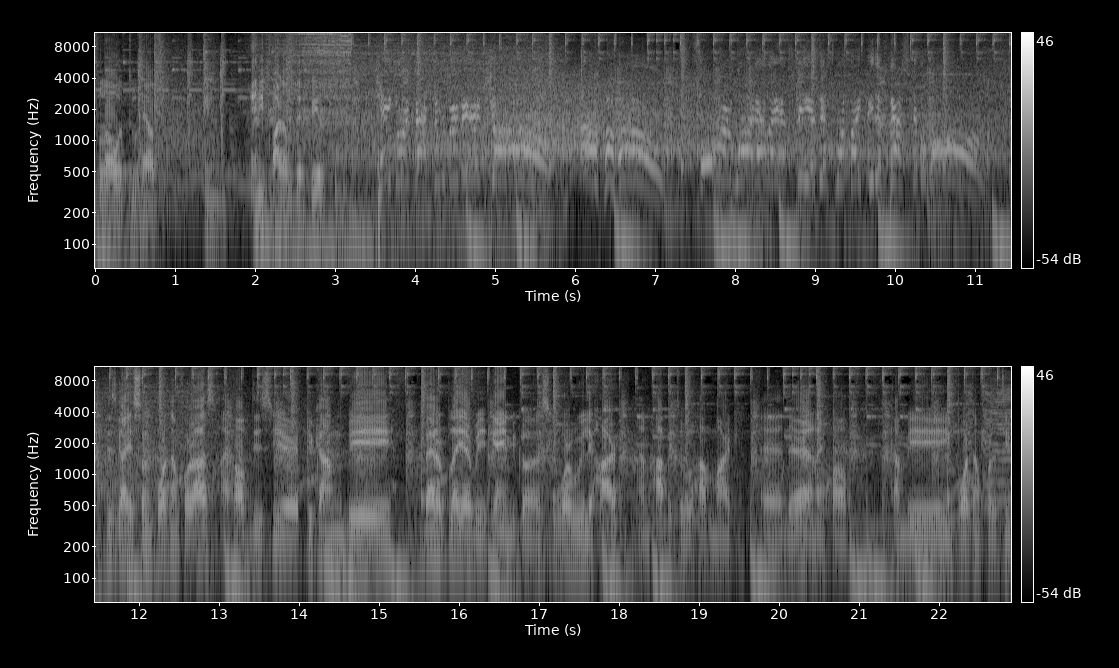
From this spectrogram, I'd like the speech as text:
flow to help in any part of the field. Kaye going back to Ramirez, goal! Oh! 4-1 LAFC, and this one might be the best of them all! This guy is so important for us. I hope this year he can be better play every game because he worked really hard. I'm happy to have Mark uh, there and I hope can be important for the team.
